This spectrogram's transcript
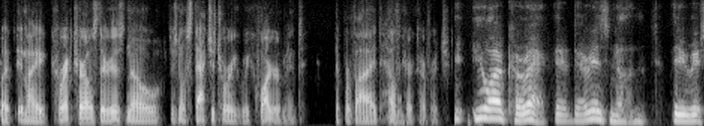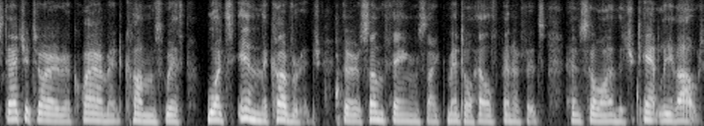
But am I correct, Charles? There is no there's no statutory requirement to provide healthcare coverage. You are correct. There, there is none. The statutory requirement comes with what's in the coverage. There are some things like mental health benefits and so on that you can't leave out,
